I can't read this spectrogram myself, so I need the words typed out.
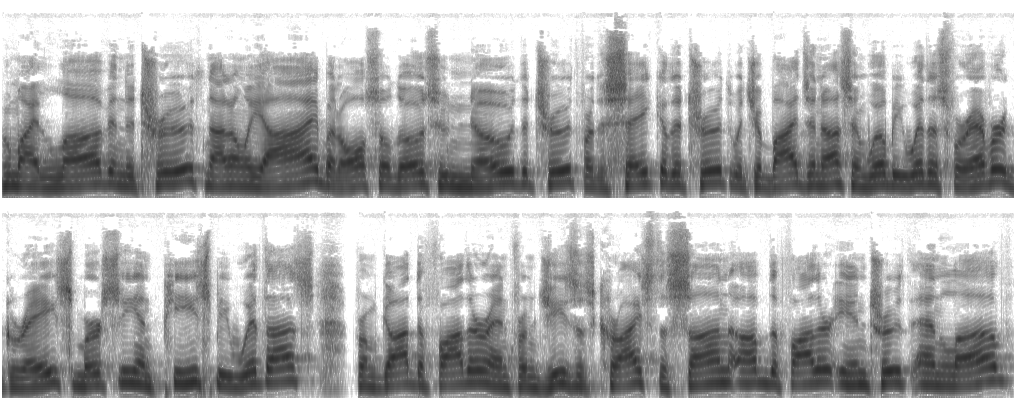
whom I love in the truth, not only I, but also those who know the truth for the sake of the truth, which abides in us and will be with us forever. Grace, mercy, and peace be with us from God the Father and from Jesus Christ, the Son of the Father, in truth and love.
